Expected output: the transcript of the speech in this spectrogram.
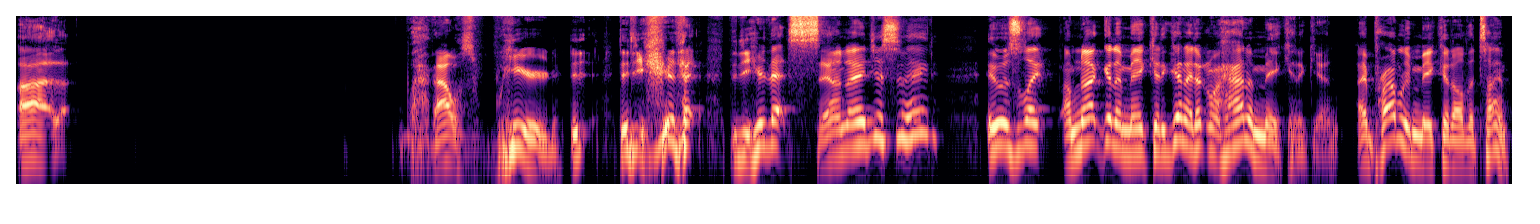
Uh, wow, that was weird. Did, did you hear that? Did you hear that sound I just made? It was like, I'm not going to make it again. I don't know how to make it again. I probably make it all the time.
